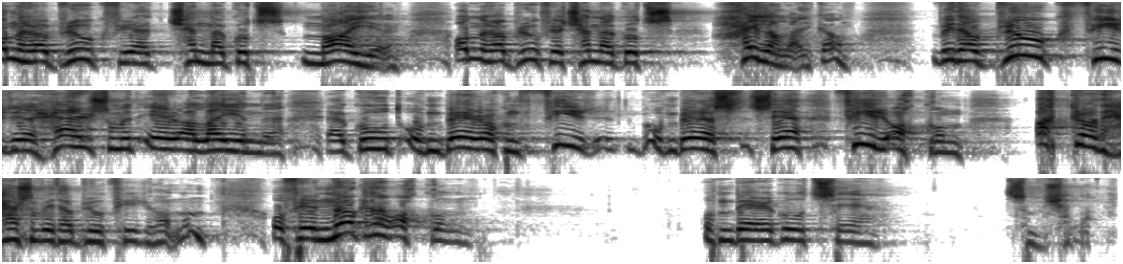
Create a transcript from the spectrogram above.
Ånder har bruk for å kjenne Guds nøye. Ånder har bruk for å kjenne Guds heilaleika. Vi har bruk for her som vi er alene, er god åpenbære okken fire, åpenbære se fire okken, akkurat her som vi har bruk for honom. Og for noen av okken, åpenbære god se som shalom.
